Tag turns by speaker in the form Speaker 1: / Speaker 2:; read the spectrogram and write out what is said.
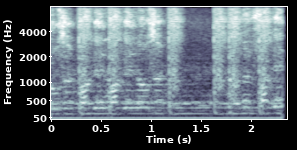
Speaker 1: losing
